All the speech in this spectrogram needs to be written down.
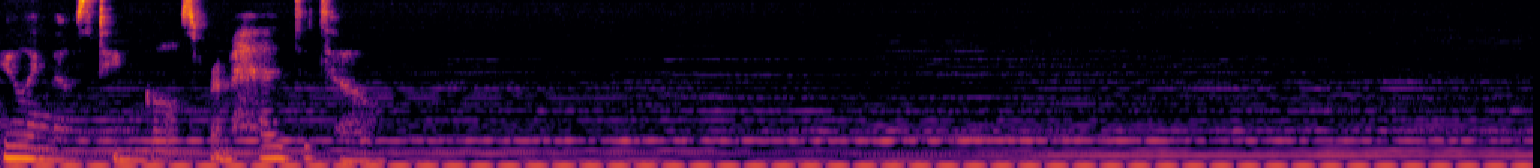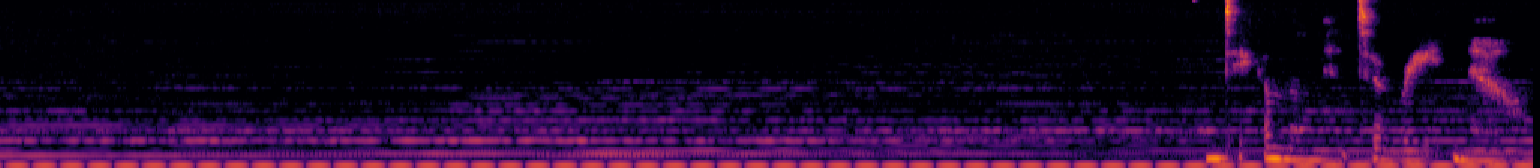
Feeling those tingles from head to toe. and take a moment to rate now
